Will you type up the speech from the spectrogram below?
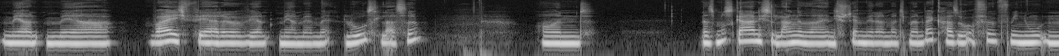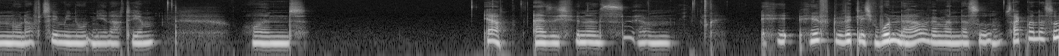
mehr und mehr weich werde, mehr und mehr loslasse. Und das muss gar nicht so lange sein. Ich stelle mir dann manchmal einen Wecker so auf fünf Minuten oder auf zehn Minuten, je nachdem. Und ja, also ich finde es ähm, hilft wirklich Wunder, wenn man das so, sagt man das so?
